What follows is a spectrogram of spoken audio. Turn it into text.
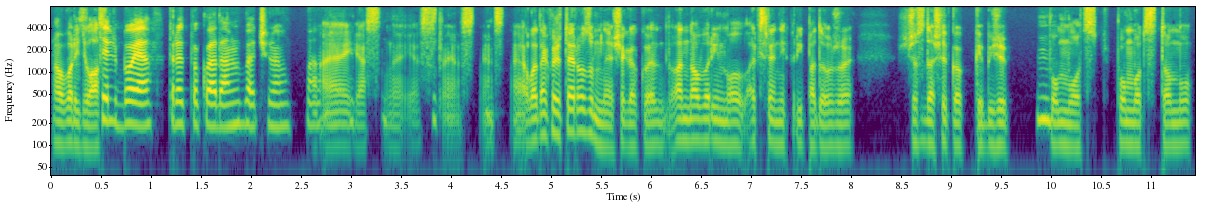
Hovoriť hlas. Tiež boja, predpokladám, väčšinou. Aj, jasné, jasné, jasné, jasné. Ale akože to je rozumné, však ako len hovorím o extrémnych prípadoch, že čo sa dá všetko keby, že hm. pomôcť, pomôcť tomu,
